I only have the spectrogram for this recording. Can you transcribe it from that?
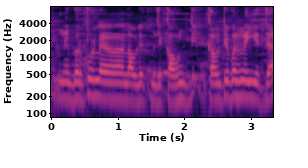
नाही भरपूर ला लावलेत. म्हणजे काउंट काउंटेबल नाही आहेत त्या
